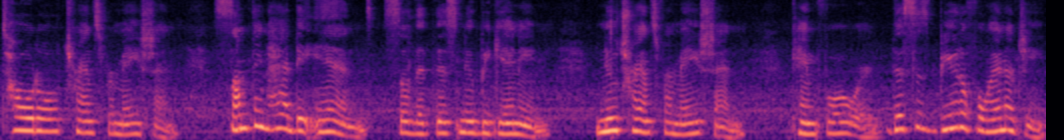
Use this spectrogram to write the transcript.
total transformation. Something had to end so that this new beginning, new transformation came forward. This is beautiful energy.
